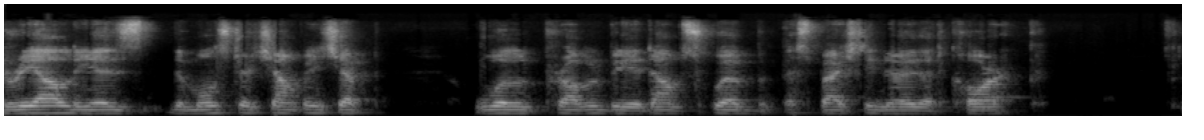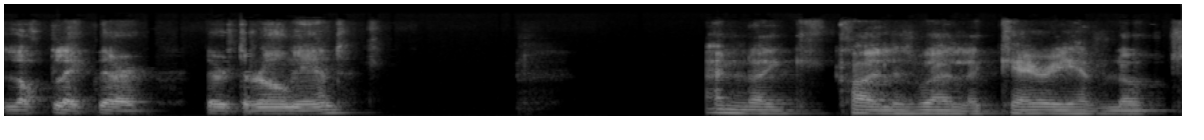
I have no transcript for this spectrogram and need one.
the reality is the Munster Championship will probably be a damp squib, especially now that Cork look like they're they're at the wrong end. And like Kyle as well, like Kerry have looked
